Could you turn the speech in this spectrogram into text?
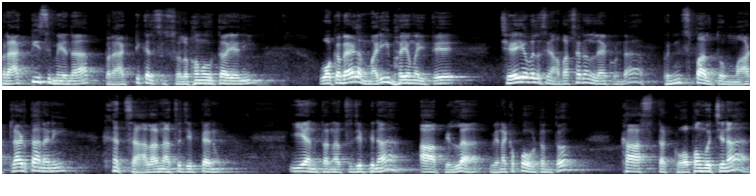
ప్రాక్టీస్ మీద ప్రాక్టికల్స్ సులభమవుతాయని ఒకవేళ మరీ భయమైతే చేయవలసిన అవసరం లేకుండా ప్రిన్సిపాల్తో మాట్లాడతానని చాలా నచ్చ చెప్పాను. ఎంత నచ్చ చెప్పినా ఆ పిల్ల వినకపోవటంతో కాస్త కోపం వచ్చినా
